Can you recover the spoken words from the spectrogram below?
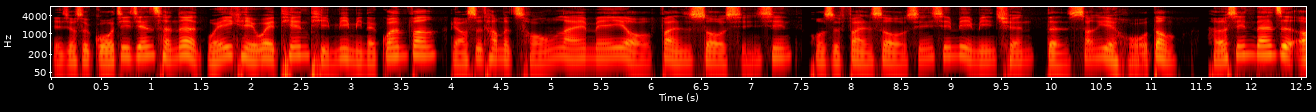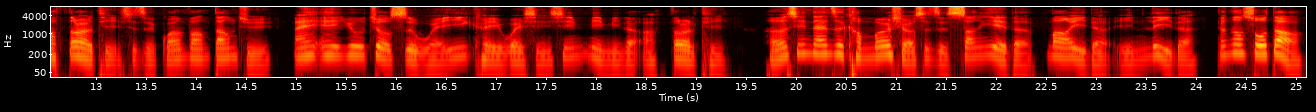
也就是国际间承认唯一可以为天体命名的官方，表示他们从来没有贩售行星或是贩售行星命名权等商业活动。核心单字 authority 是指官方当局，IAU 就是唯一可以为行星命名的 authority。核心单字 commercial 是指商业的、贸易的、盈利的。刚刚说到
